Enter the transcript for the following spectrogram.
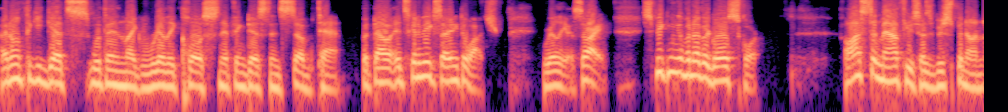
I don't think he gets within like really close sniffing distance of 10. But that, it's going to be exciting to watch. Really is. All right. Speaking of another goal scorer, Auston Matthews has just been on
